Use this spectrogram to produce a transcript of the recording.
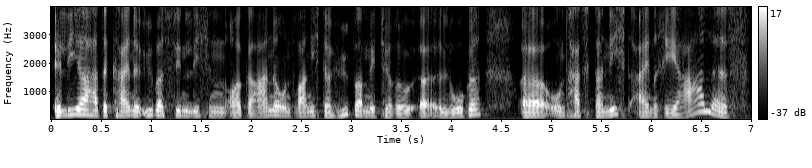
Elia hatte keine übersinnlichen Organe und war nicht der Hypermeteorologe äh, und hat da nicht ein reales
